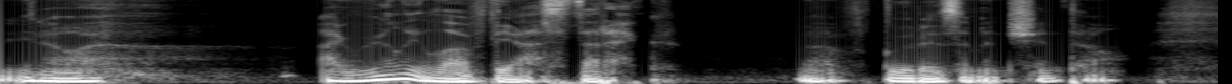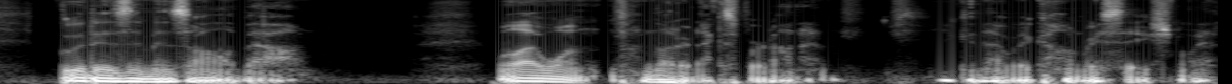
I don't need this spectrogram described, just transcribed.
You know, I really love the aesthetic of Buddhism and Shinto. Buddhism is all about, well, I won't, I'm not an expert on it. You can have a conversation with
